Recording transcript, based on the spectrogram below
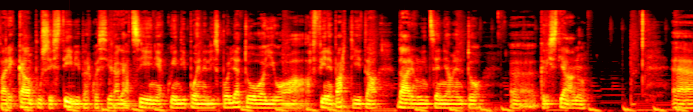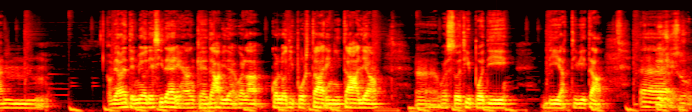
fare campus estivi per questi ragazzini e quindi poi negli spogliatoi o a, a fine partita dare un insegnamento eh, cristiano. Ehm, ovviamente il mio desiderio è anche Davide quella, quello di portare in Italia eh, questo tipo di, di attività. Eh, io ci sono.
